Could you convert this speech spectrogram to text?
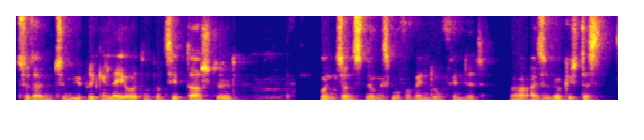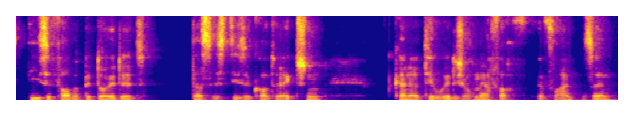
zu dem, zum übrigen Layout im Prinzip darstellt und sonst nirgendwo Verwendung findet. Ja, also wirklich, dass diese Farbe bedeutet, das ist diese Call to Action, kann ja theoretisch auch mehrfach äh, vorhanden sein.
